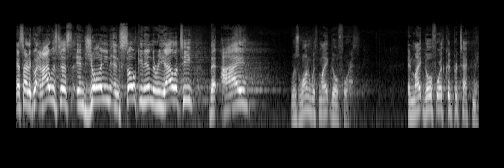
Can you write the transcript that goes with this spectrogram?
And started going. And I was just enjoying and soaking in the reality that I was one with Mike Goforth. And Mike Goforth could protect me.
